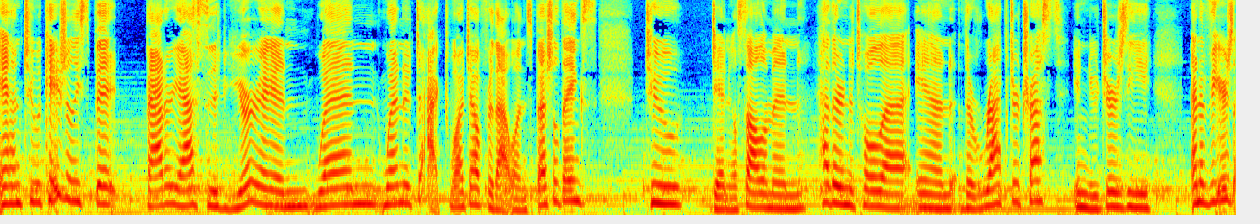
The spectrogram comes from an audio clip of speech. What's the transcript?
and to occasionally spit battery acid urine when when attacked. Watch out for that one. Special thanks to Daniel Solomon, Heather Natola, and the Raptor Trust in New Jersey, and Avir's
